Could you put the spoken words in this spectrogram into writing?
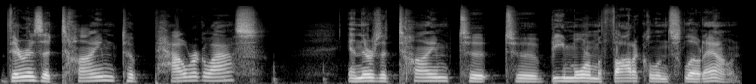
there is a time to power glass, and there's a time to to be more methodical and slow down.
